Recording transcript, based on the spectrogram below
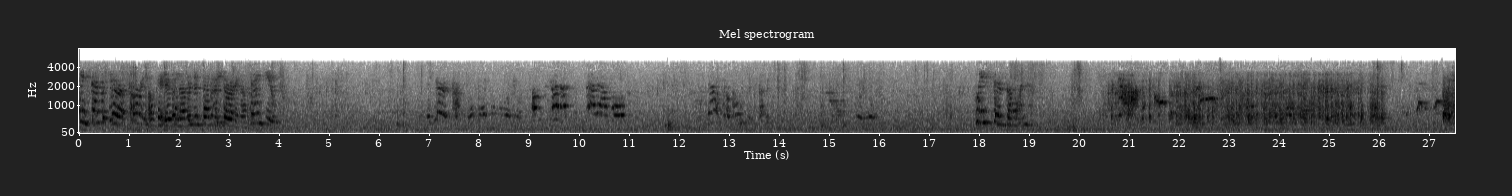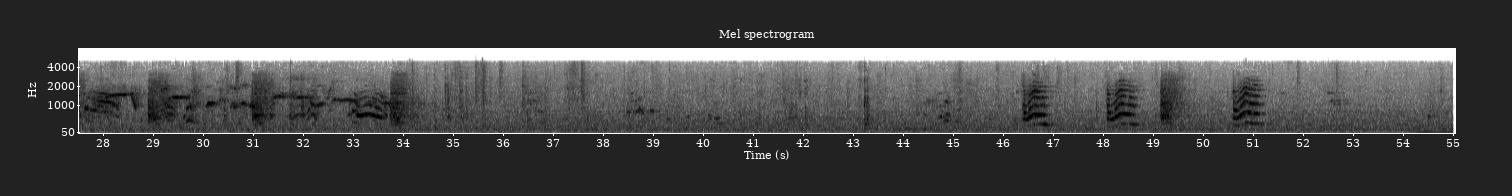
Please send the sheriff, hurry! Okay, there's another dispatcher starting us. Thank you. The sheriff's coming. Oh, shut up, fat asshole! Now the police is coming. Please send someone.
